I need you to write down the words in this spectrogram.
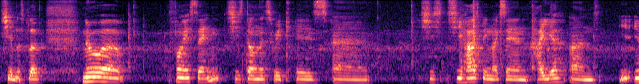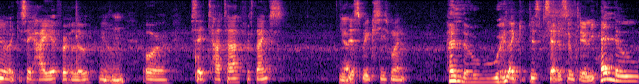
shameless plug. No, uh, funniest thing she's done this week is uh, she's she has been like saying hiya and you, you know like you say hiya for hello, you know, Mhm. or say tata for thanks. Yeah. This week she's went hello, like just said it so clearly hello,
